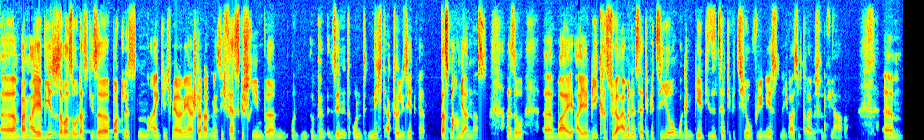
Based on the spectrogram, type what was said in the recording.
Ähm, beim IAB ist es aber so, dass diese Botlisten eigentlich mehr oder weniger standardmäßig festgeschrieben werden und äh, sind und nicht aktualisiert werden. Das machen wir anders. Also äh, bei IAB kriegst du ja einmal eine Zertifizierung und dann gilt diese Zertifizierung für die nächsten, ich weiß nicht, drei bis fünf Jahre. Ähm,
